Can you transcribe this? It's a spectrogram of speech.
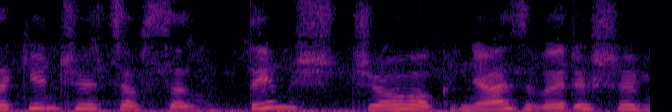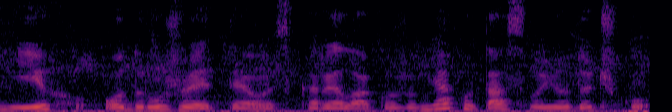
закінчується все тим, що князь вирішив їх одружити. Ось Кирила Кожум'яку та свою дочку.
